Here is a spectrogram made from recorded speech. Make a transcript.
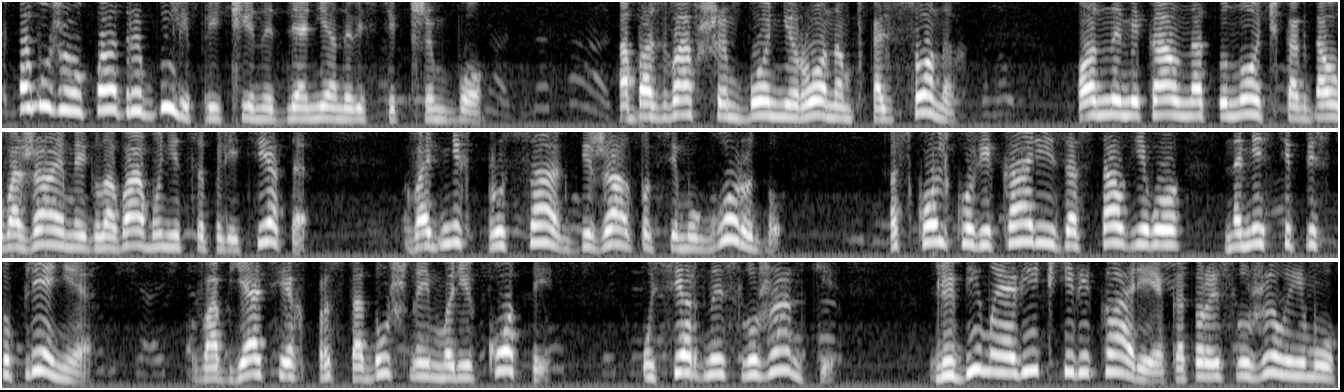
К тому же у Падре были причины для ненависти к Шимбо. Обозвав Шимбо Нероном в кальсонах, Он намекал на ту ночь, когда уважаемый глава муниципалитета в одних трусах бежал по всему городу, поскольку викарий застал его на месте преступления в объятиях простодушной морякоты, усердной служанки, любимой овечки викария, которая служила ему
